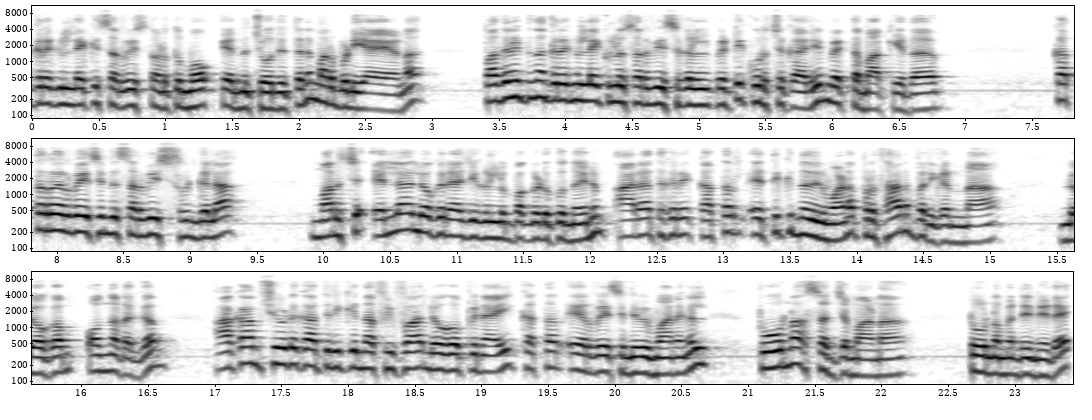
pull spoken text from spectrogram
നഗരങ്ങളിലേക്ക് സർവീസ് നടത്തുമോ എന്ന ചോദ്യത്തിന് മറുപടിയായാണ് പതിനെട്ട് നഗരങ്ങളിലേക്കുള്ള സർവീസുകൾ വെട്ടിക്കുറച്ച കാര്യം വ്യക്തമാക്കിയത്. ഖത്തർ എയർവേസിന്റെ സർവീസ് ശൃംഖല മറിച്ച് എല്ലാ ലോകരാജ്യങ്ങളിലും പങ്കെടുക്കുന്നതിനും ആരാധകരെ ഖത്തറിൽ എത്തിക്കുന്നതിനുമാണ് പ്രധാന പരിഗണന. ലോകം ഒന്നടങ്കം ആകാംക്ഷയോടെ കാത്തിരിക്കുന്ന ഫിഫ ലോകകപ്പിനായി ഖത്തർ എയർവേസിന്റെ വിമാനങ്ങൾ പൂർണ സജ്ജമാണ്. ടൂർണമെന്റിനിടെ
